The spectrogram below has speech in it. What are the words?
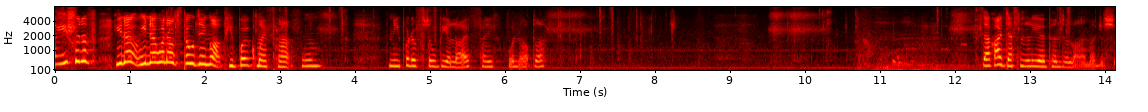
You should have. You know, you know when I was building up, you broke my platform, and you would have still be alive if I went up there. That guy definitely opened a alarm. I just.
